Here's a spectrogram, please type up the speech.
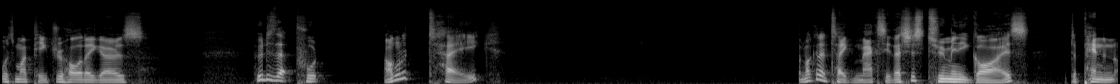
what's my pick? Jrue Holiday goes. Who does that put? I'm going to take. I'm not going to take Maxi. That's just too many guys dependent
